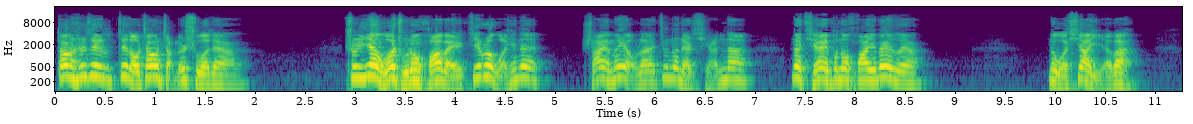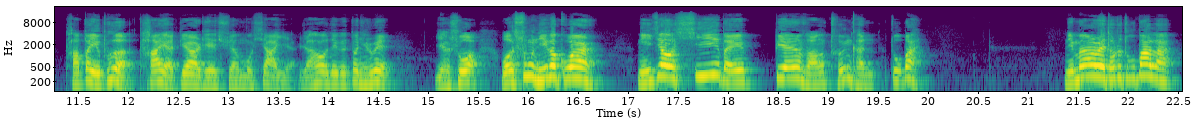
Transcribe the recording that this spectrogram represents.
当时这这老张怎么说的？说让我主政华北，结果我现在。啥也没有了，就那点钱呢？那钱也不能花一辈子呀。那我下野吧。他被迫，他也第二天宣布下野。然后这个段祺瑞也说：“我送你一个官儿，你叫西北边防屯垦督办。你们二位都是督办了，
